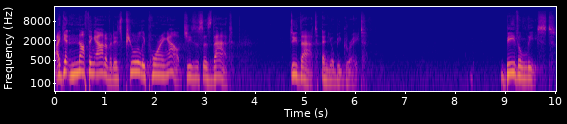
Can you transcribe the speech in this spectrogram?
I get nothing out of it. It's purely pouring out. Jesus says that. Do that, and you'll be great. Be the least.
